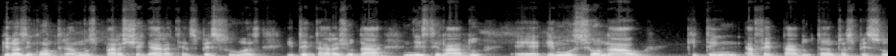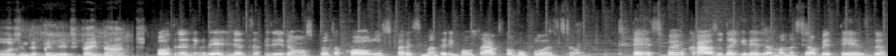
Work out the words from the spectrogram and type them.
que nós encontramos para chegar até as pessoas e tentar ajudar nesse lado é, emocional que tem afetado tanto as pessoas, independente da idade. Outras igrejas aderiram aos protocolos para se manter em contato com a população. Esse foi o caso da Igreja Manancial Betesda.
